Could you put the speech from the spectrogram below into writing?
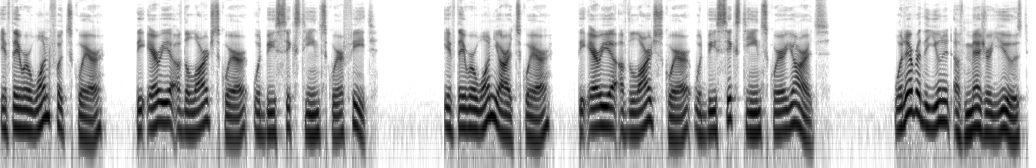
If they were one foot square, the area of the large square would be 16 square feet. If they were one yard square, the area of the large square would be 16 square yards. Whatever the unit of measure used,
